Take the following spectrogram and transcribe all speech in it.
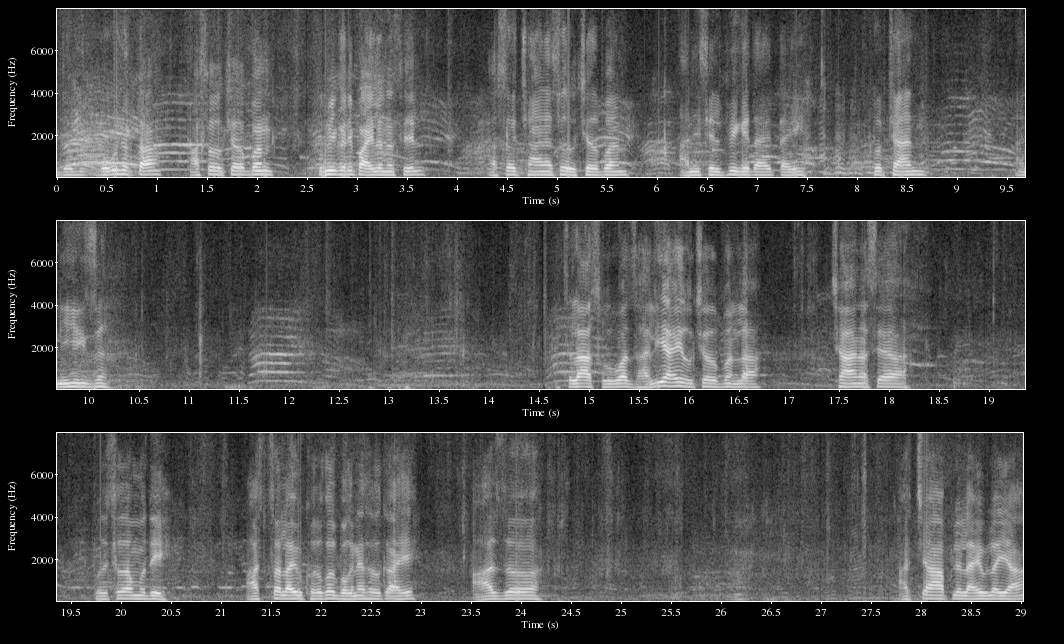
बघू शकता असं वृक्षारोपण तुम्ही कधी पाहिलं नसेल. असं छान असं वृक्षारोपण आणि सेल्फी घेत आहेत ताई. खूप छान. आणि ही चला सुरुवात झाली आहे वृक्षारोपणला. छान अशा परिसरामध्ये आजचा लाईव्ह खरोखर बघण्यासारखा आहे. आज आजच्या आपल्या लाईव्हला या.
